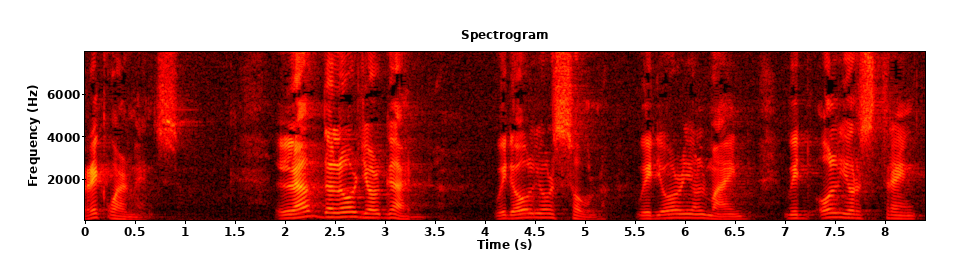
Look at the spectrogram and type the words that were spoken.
requirements. Love the Lord your God with all your soul, with all your mind, with all your strength,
